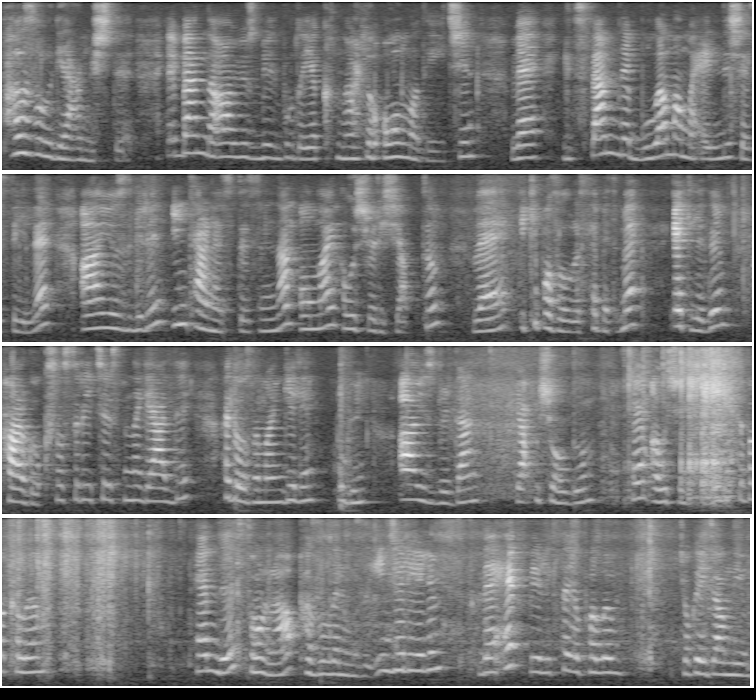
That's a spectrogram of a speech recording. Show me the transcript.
puzzle gelmişti. E ben de A101 burada yakınlarda olmadığı için ve gitsem de bulamama endişesiyle A101'in internet sitesinden online alışveriş yaptım ve iki puzzle'ı sepetime ekledim. Kargo kısa süre içerisinde geldi. Hadi o zaman gelin bugün A101'den yapmış olduğum hem alışverişe birlikte bakalım hem de sonra puzzle'larımızı inceleyelim ve hep birlikte yapalım. Çok heyecanlıyım.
